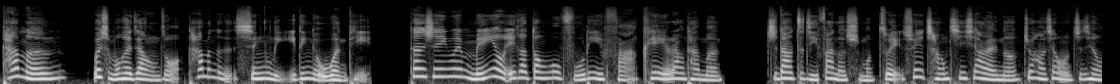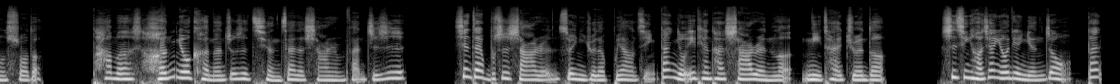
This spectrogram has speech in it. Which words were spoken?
他们为什么会这样做？他们的心理一定有问题。但是因为没有一个动物福利法可以让他们。知道自己犯了什么罪，所以长期下来呢，就好像我之前有说的，他们很有可能就是潜在的杀人犯，只是现在不是杀人，所以你觉得不要紧。但有一天他杀人了，你才觉得事情好像有点严重，但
